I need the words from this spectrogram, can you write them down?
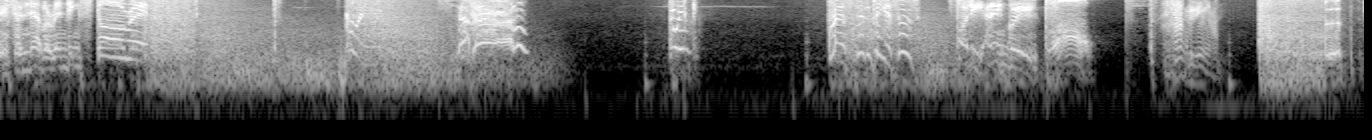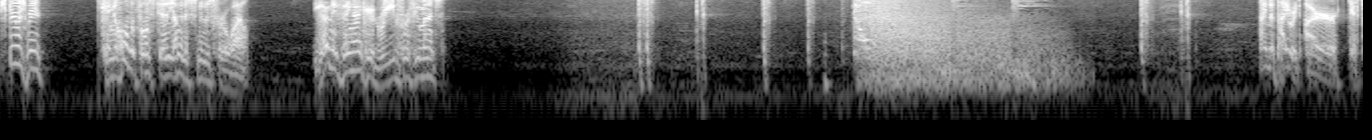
It's a never-ending story. Twink. Rest in pieces. Buddy angry. Oh. Uh, excuse me. Can you hold the phone steady? I'm gonna snooze for a while. You got anything I could read for a few minutes? Oh. Pirate. Arr, just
